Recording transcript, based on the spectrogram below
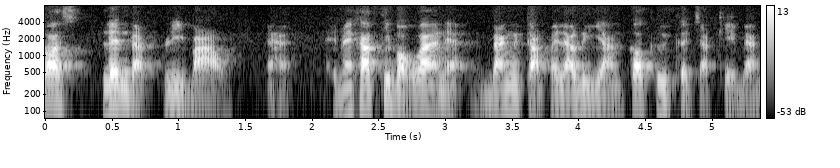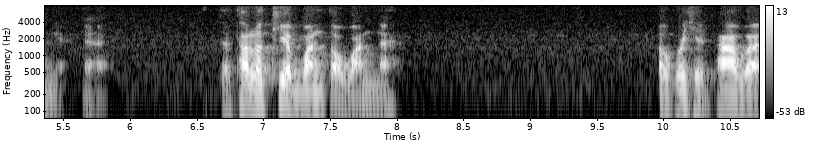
ก็เล่นแบบ rebound นะฮะเห็นไหมครับที่บอกว่าเนี่ยแบงก์มันกลับไปแล้วหรือยังก็คือเกิดจาก K-Bank เนี่ยนะฮะแต่ถ้าเราเทียบวันต่อวันนะเราก็เห็นภาพว่า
